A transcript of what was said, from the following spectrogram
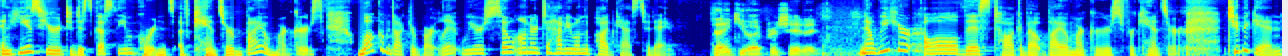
and he is here to discuss the importance of cancer biomarkers. Welcome, Dr. Bartlett. We are so honored to have you on the podcast today. Thank you. I appreciate it. Now, we hear all this talk about biomarkers for cancer. To begin,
